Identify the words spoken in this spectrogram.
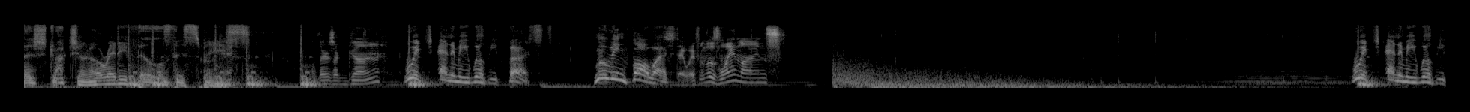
Another structure already fills this space. Well, there's a gun. Which enemy will be first? Moving forward. Stay away from those landmines. Which enemy will be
